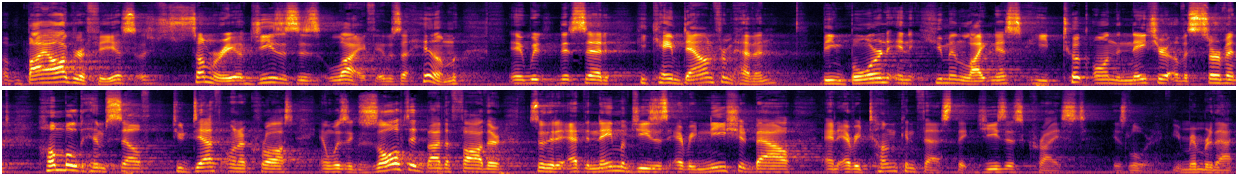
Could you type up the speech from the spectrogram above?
a biography, a, a, summary of Jesus' life. It was a hymn that said, He came down from heaven. Being born in human likeness, he took on the nature of a servant, humbled himself to death on a cross and was exalted by the Father so that at the name of Jesus every knee should bow and every tongue confess that Jesus Christ is Lord. You remember that?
